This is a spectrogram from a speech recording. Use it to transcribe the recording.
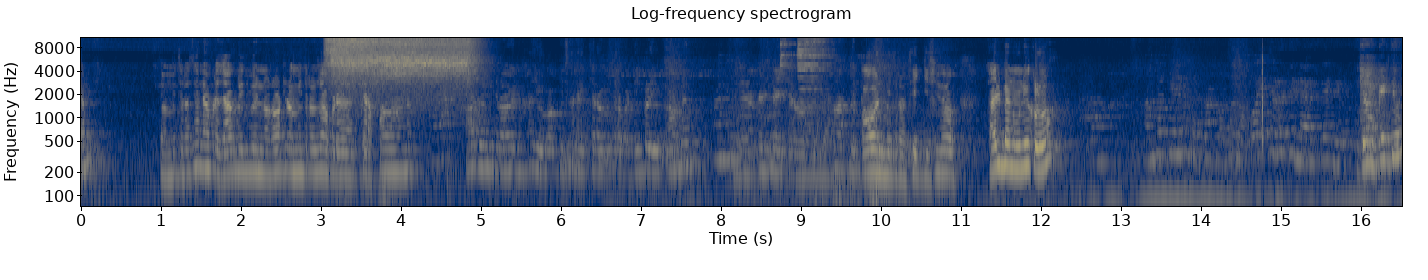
એમ? તો મિત્રો છે ને, આપણે જાગૃતિબેનનો રોટલો મિત્રો જો આપણે અત્યારે ખાવાનો હા તો મિત્રો આવીને ખાયું બાકી છે ને અત્યારે મિત્રો નીકળ્યું કામે અને કેટલા અત્યારે હાથ પાવન મિત્રો થઈ ગઈ છે. તો આલબેન હું નીકળું કેમ કરી દઉં?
